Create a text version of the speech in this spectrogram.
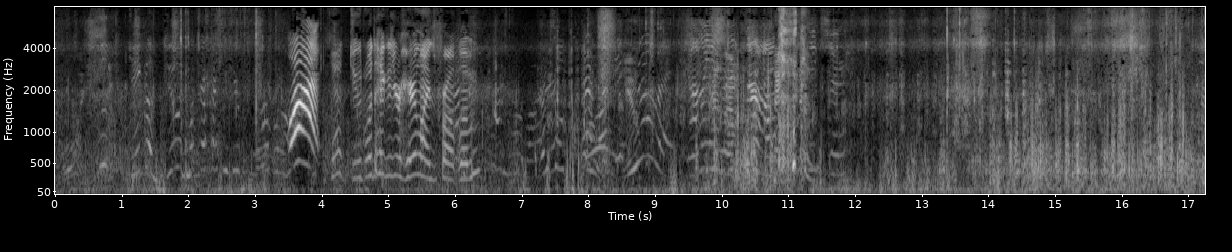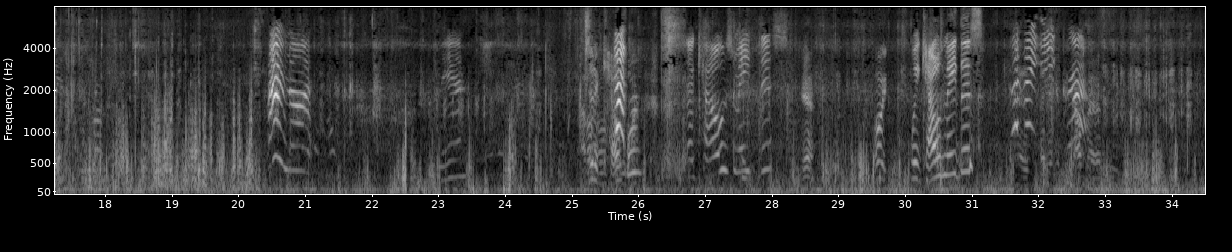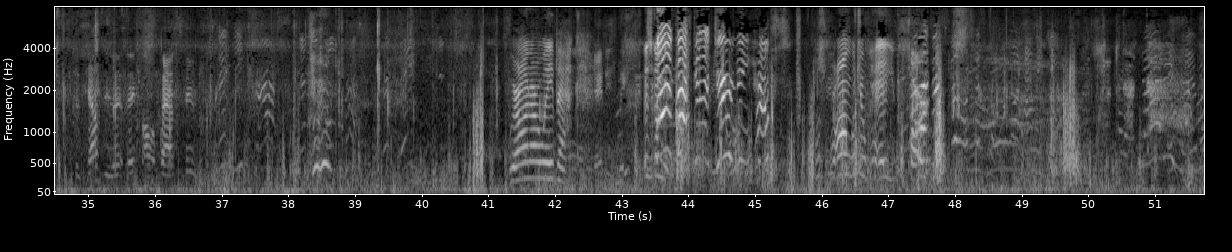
Jacob, dude, what the heck is your problem? What? Yeah, dude, what the heck is your hairline's problem? I'm so You? I'm not. Man, Is it a cow farm? uh, cows made this. Yeah. Wait, cows made this? They eat grass. Because cows do that, they follow paths too. They eat grass. We're on our way back. Daddy's beef. This is Going gonna be. back to the journey house. What's wrong with your head, you fart?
